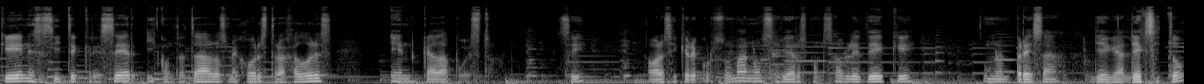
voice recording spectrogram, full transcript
que necesite crecer y contratar a los mejores trabajadores en cada puesto. ¿Sí? Ahora sí que Recursos Humanos sería responsable de que una empresa llegue al éxito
